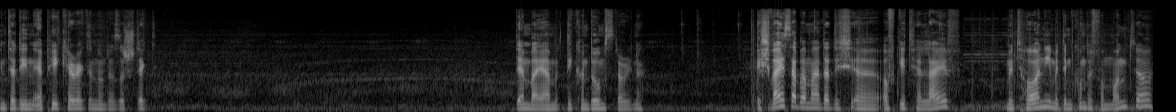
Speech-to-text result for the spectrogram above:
hinter den RP-Charakteren oder so steckt. Demba, ja, mit die Kondom-Story, ne? Ich weiß aber mal, dass ich äh, auf GTA Live mit Horny, mit dem Kumpel von Monte,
